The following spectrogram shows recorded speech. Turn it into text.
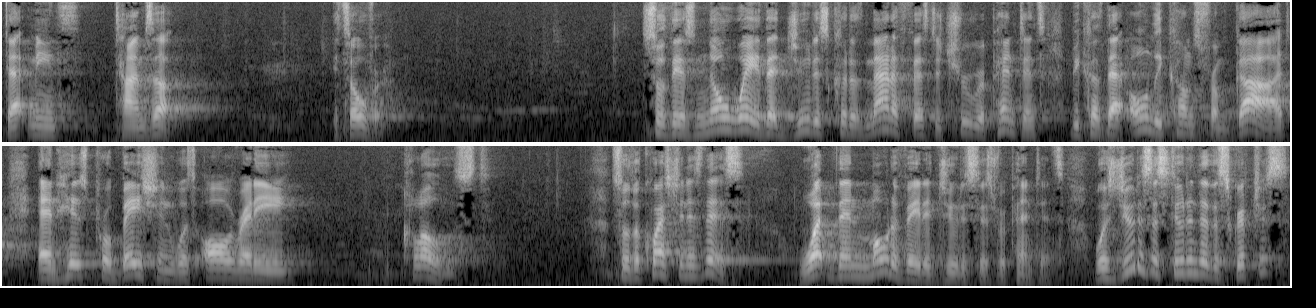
That means time's up, it's over. So there's no way that Judas could have manifested true repentance because that only comes from God and his probation was already closed. So the question is this what then motivated Judas's repentance? Was Judas a student of the scriptures?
